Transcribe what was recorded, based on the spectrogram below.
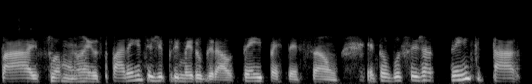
pai, sua mãe, os parentes de primeiro grau têm hipertensão, então você já tem que estar tá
